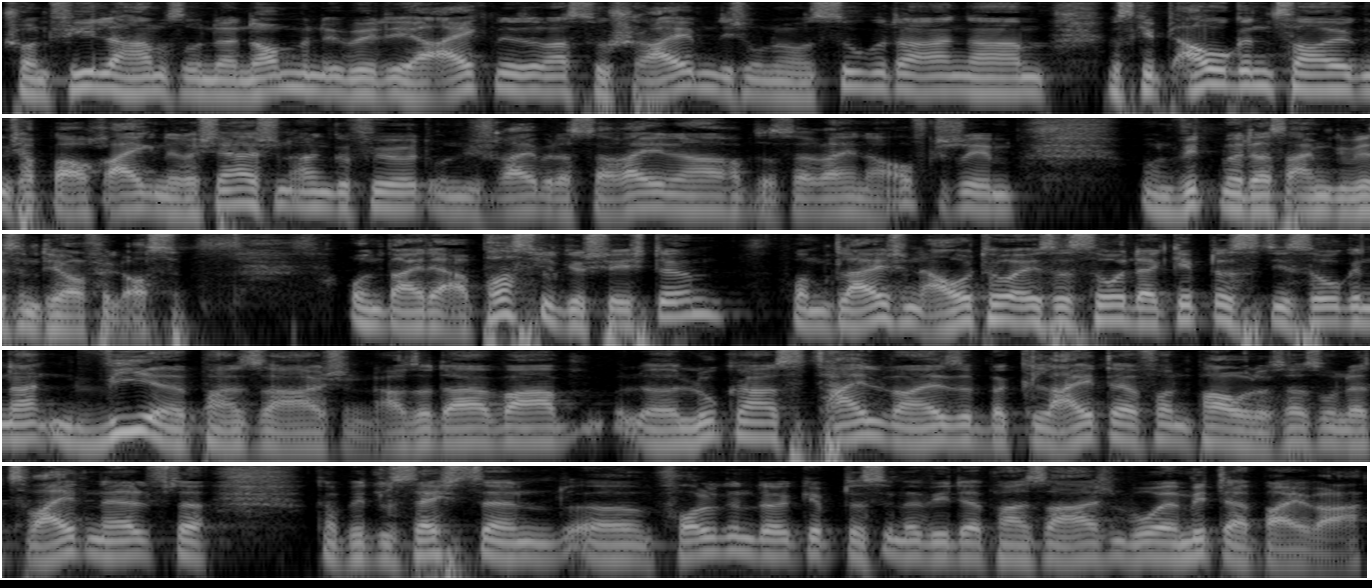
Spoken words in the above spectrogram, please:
schon viele haben es unternommen, über die Ereignisse was zu schreiben, die schon uns zugetragen haben. Es gibt Augenzeugen, ich habe da auch eigene Recherchen angeführt und ich schreibe das der Reihe nach, habe das der Reihe nach aufgeschrieben und widme das einem gewissen Theophilos. Und bei der Apostelgeschichte vom gleichen Autor ist es so, da gibt es die sogenannten Wir-Passagen. Also da war äh, Lukas teilweise Begleiter von Paulus. Also in der zweiten Hälfte, Kapitel 16 äh, folgende, gibt es immer wieder Passagen, wo er mit dabei war.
